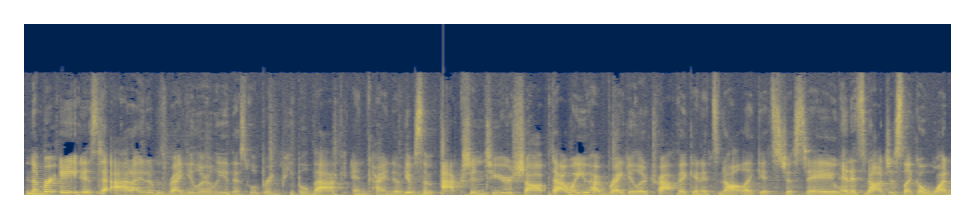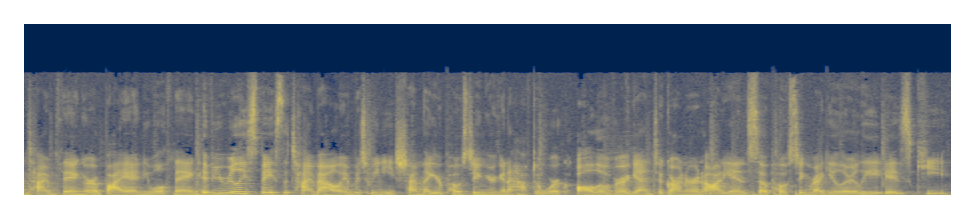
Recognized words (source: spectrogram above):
Number eight is to add items regularly. This will bring people back and kind of give some action to your shop. That way you have regular traffic and it's not like it's just a, and it's not just like a one-time thing or a biannual thing. If you really space the time out in between each time that you're posting, you're gonna have to work all over again to garner an audience. So posting regularly is key.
